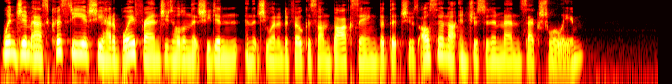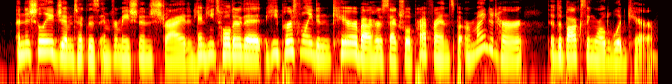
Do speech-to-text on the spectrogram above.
When Jim asked Christy if she had a boyfriend, she told him that she didn't and that she wanted to focus on boxing, but that she was also not interested in men sexually. Initially, Jim took this information in stride and he told her that he personally didn't care about her sexual preference, but reminded her that the boxing world would care.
